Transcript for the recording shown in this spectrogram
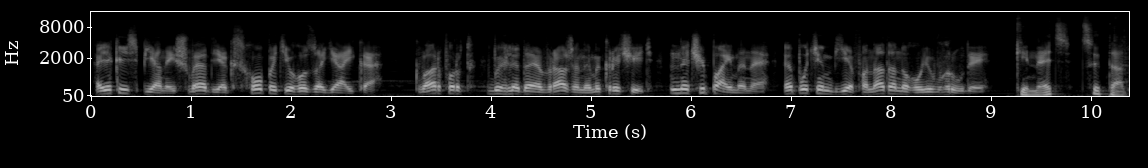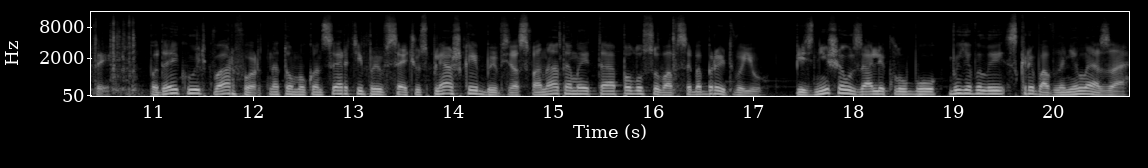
а якийсь п'яний швед як схопить його за яйка. Кварфорд виглядає враженим і кричить: Не чіпай мене, а потім б'є фаната ногою в груди. Кінець цитати. Подейкують Кварфорд на тому концерті пив сечу з пляшки, бився з фанатами та полосував себе бритвою. Пізніше у залі клубу виявили скривавлені леза.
